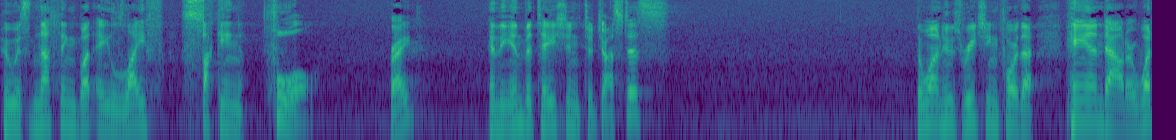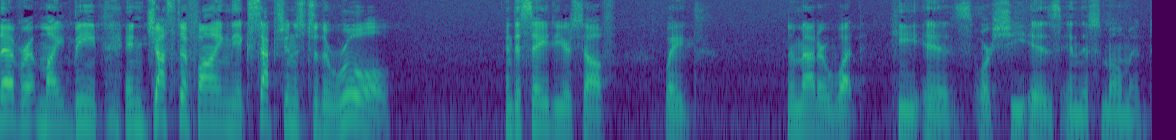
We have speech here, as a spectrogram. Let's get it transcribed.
who is nothing but a life sucking fool, right? And the invitation to justice the one who's reaching for the handout or whatever it might be, and justifying the exceptions to the rule. And to say to yourself, wait, no matter what he is or she is in this moment,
